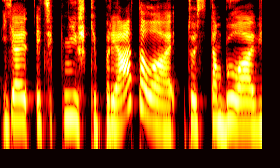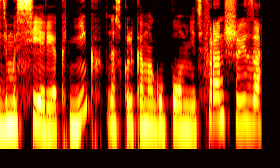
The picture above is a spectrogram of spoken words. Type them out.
я эти книжки прятала, то есть там была, видимо, серия книг, насколько я могу помнить. Франшиза.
